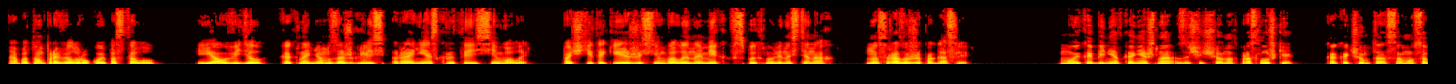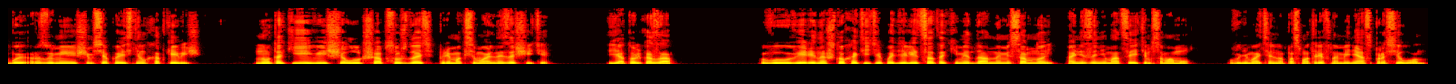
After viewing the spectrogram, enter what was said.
а потом провел рукой по столу, и я увидел, как на нем зажглись ранее скрытые символы, почти такие же символы на миг вспыхнули на стенах, но сразу же погасли. Мой кабинет, конечно, защищен от прослушки, как о чем-то само собой разумеющемся пояснил Хаткевич. Но такие вещи лучше обсуждать при максимальной защите. Я только за. Вы уверены, что хотите поделиться такими данными со мной, а не заниматься этим самому? Внимательно посмотрев на меня, спросил он.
